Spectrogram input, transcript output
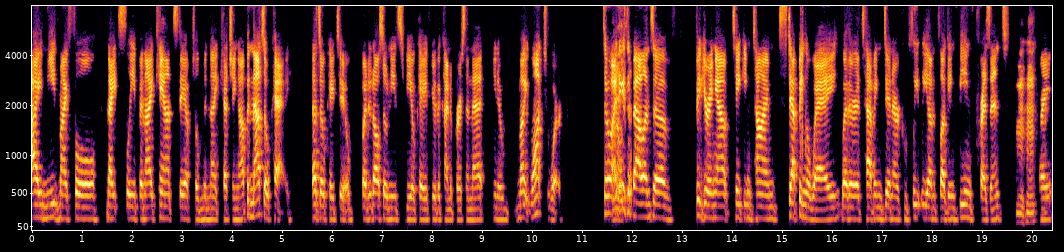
I need my full night's sleep and I can't stay up till midnight catching up. And that's okay. That's okay too. But it also needs to be okay if you're the kind of person that, you know, might want to work. So you I know, think it's a balance of figuring out taking time, stepping away, whether it's having dinner, completely unplugging, being present, mm-hmm. right?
